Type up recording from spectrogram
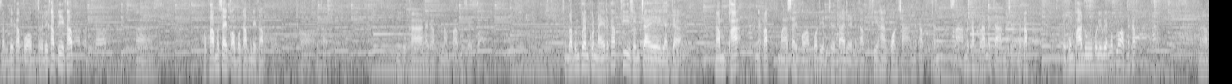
สวัสดีครับผม สวัสดีครับพี่ครับ สวัสดีครับอ่าขอพามาใส่กรอบบ่ครับอันนี้ครับอ๋อนะครับมีลูกค้านะครับนำผ้ามาใส่กรอบสำหรับเพื่อนๆคนไหนนะครับ ที่สนใจอยากจะนำพระนะครับมาใส่กรอบก็เรียนเชิญได้เลยนะครับ ที่ห้างกวางฉางนะครับ ชั้น3นะครับร้านอาจารย์เฉินนะครับเดี๋ยวผมพาดูบริเวณรอบๆนะครับนะครับ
